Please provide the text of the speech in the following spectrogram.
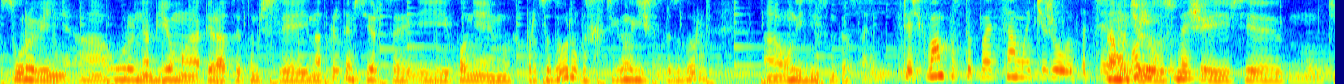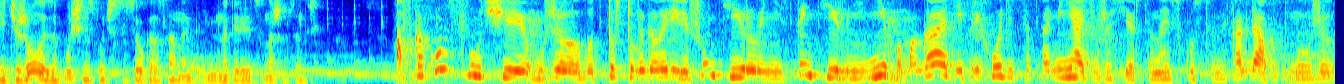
с уровень, а, уровень объема операций, в том числе и на открытом сердце, и выполняемых процедур, высокотехнологических процедур, он единственный в Казахстане. То есть к вам поступают самые тяжелые пациенты? Самые тяжелые сказать? случаи и все и тяжелые запущенные случаи со всего Казахстана именно оперируются в нашем центре. А в каком случае уже вот то, что вы говорили, шунтирование, стентирование не помогает и приходится поменять уже сердце на искусственное? Когда вот мы уже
